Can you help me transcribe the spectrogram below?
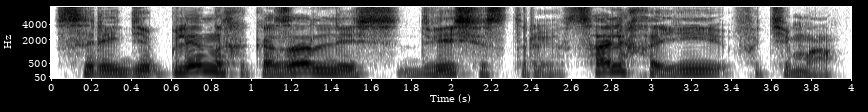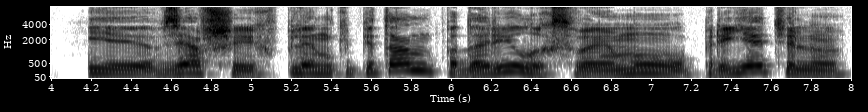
среди пленных оказались две сестры – Сальха и Фатима. И взявший их в плен капитан подарил их своему приятелю,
